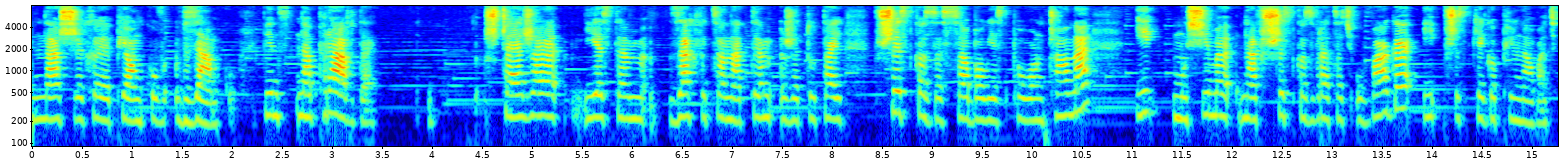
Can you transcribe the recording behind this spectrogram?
naszych y, pionków w zamku. Więc naprawdę szczerze jestem zachwycona tym, że tutaj wszystko ze sobą jest połączone i musimy na wszystko zwracać uwagę i wszystkiego pilnować.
